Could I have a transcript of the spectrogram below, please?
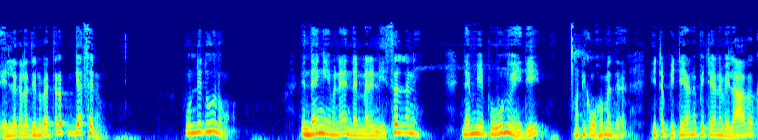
එල්ල කළ තියෙන පැත්තට ගැස්සෙනවා. උන්නේ දුවනවා. එන් දැන් එහෙම නැහැ. දැන් මැරෙන්නේ ඉස්සෙල්ලානේ. දැන් මේ පුහුණුවේදී අපි කොහොමද හිත පිට යන පිට යන වෙලාවක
